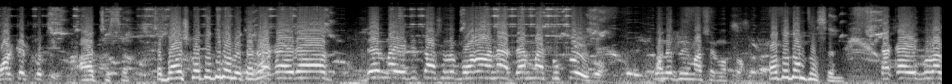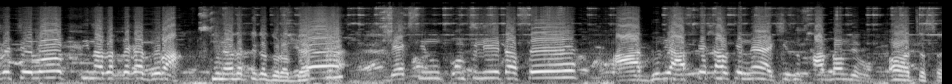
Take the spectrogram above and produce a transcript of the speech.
market coaching. আচ্ছা আচ্ছা। তো বয়স কতদিন হবে কাকা? কাকা এটা দেড় মাস এটি তো আসলে বড় হয় না দেড় মাস শুক্র হইব। পনেরো দুই মাসের মতো। কত দাম চাচ্ছেন? কাকা এগুলা বেচে হলো তিন হাজার টাকা জোড়া। তিন হাজার টাকা জোড়া। ভ্যাকসিন কমপ্লিট আছে আর যদি আজকে কালকে নেয় কিছু ছাড় দাম দেবো আচ্ছা আচ্ছা।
